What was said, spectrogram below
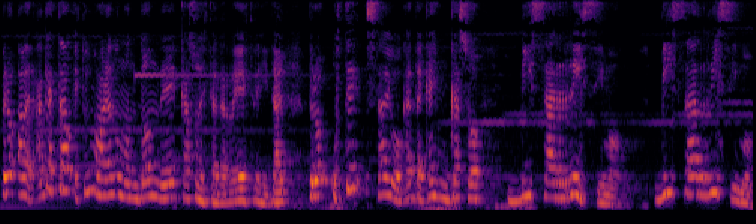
Pero a ver, acá está, estuvimos hablando un montón de casos extraterrestres y tal, pero usted sabe, Bocata, que hay un caso bizarrísimo, bizarrísimo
